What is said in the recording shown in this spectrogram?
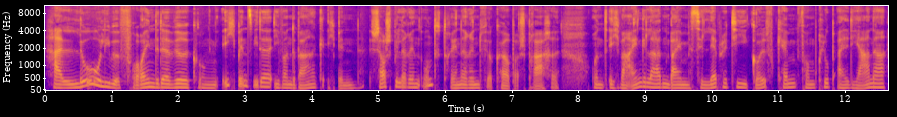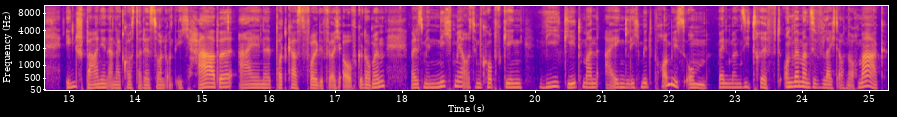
Hallo, liebe Freunde der Wirkung. Ich bin's wieder, Yvonne de Barg. Ich bin Schauspielerin und Trainerin für Körpersprache. Und ich war eingeladen beim Celebrity Golf Camp vom Club Aldiana in Spanien an der Costa del Sol. Und ich habe eine Podcast-Folge für euch aufgenommen, weil es mir nicht mehr aus dem Kopf ging, wie geht man eigentlich mit Promis um, wenn man sie trifft und wenn man sie vielleicht auch noch mag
